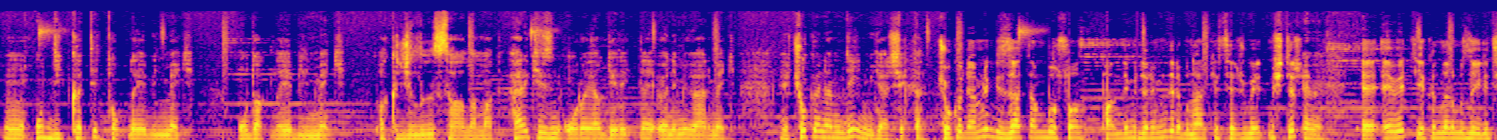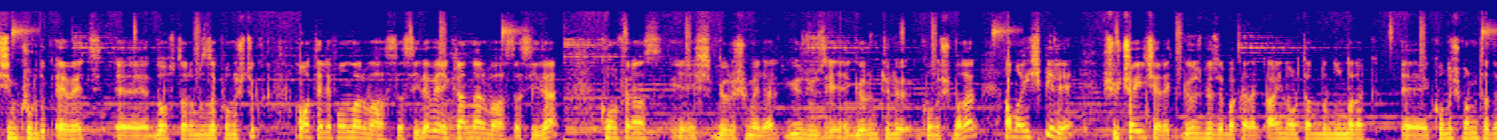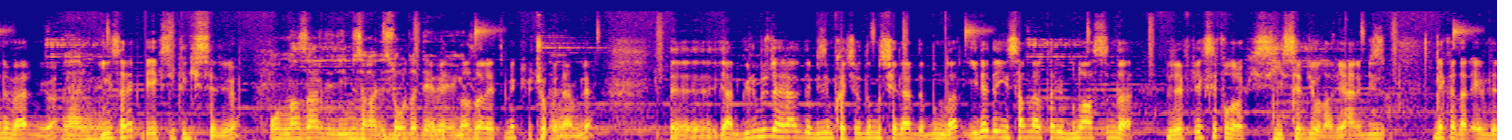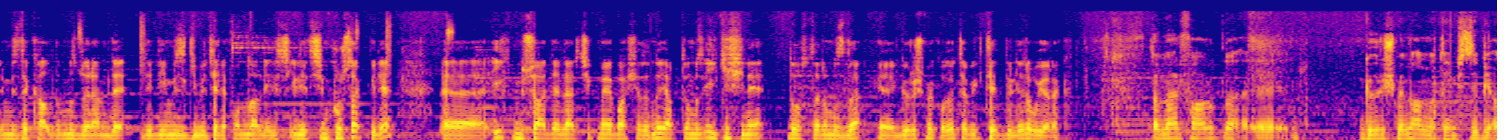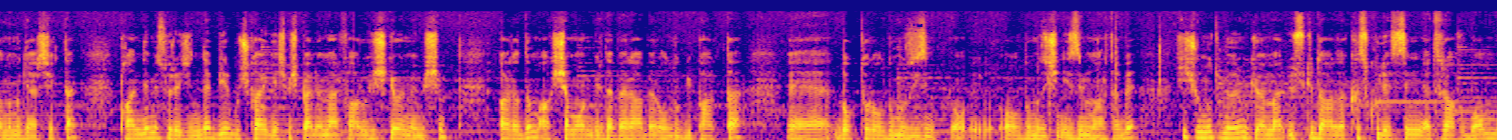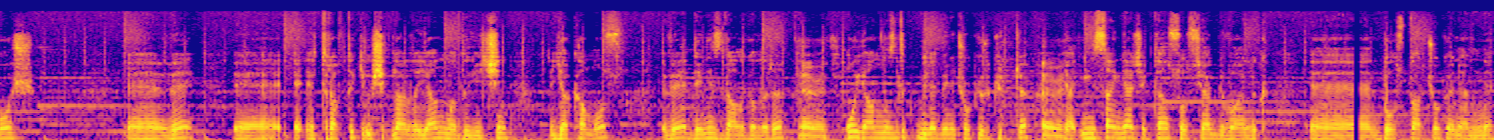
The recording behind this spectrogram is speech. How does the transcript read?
ım, o dikkati toplayabilmek, odaklayabilmek, akıcılığı sağlamak, herkesin oraya gerekli önemi vermek e, çok önemli değil mi gerçekten? Çok önemli. Biz zaten bu son pandemi döneminde de bunu herkes tecrübe etmiştir. Evet. E, evet yakınlarımızla iletişim kurduk. Evet e, dostlarımızla konuştuk. Ama telefonlar vasıtasıyla ve ekranlar vasıtasıyla konferans e, görüşmeler, yüz yüze e, görüntülü konuşmalar ama hiçbiri şu çay içerek, göz göze bakarak, aynı ortamda bulunarak e, konuşmanın tadını vermiyor. Vermiyor. İnsan hep bir eksiklik hissediyor. O nazar dediğimiz hadise orada devreye Evet, giriyor. nazar etmek çok önemli. Ee, yani günümüzde herhalde bizim kaçırdığımız şeyler de bunlar. Yine de insanlar tabii bunu aslında refleksif olarak his- hissediyorlar. Yani biz ne kadar evlerimizde kaldığımız dönemde dediğimiz gibi telefonlarla ilet- iletişim kursak bile e, ilk müsaadeler çıkmaya başladığında yaptığımız ilk iş yine dostlarımızla e, görüşmek oluyor. Tabii ki tedbirlere uyarak. Ömer Faruk'la e, görüşmemi anlatayım size bir anımı gerçekten. Pandemi sürecinde bir buçuk ay geçmiş. Ben Ömer Faruk'u hiç görmemişim. Aradım. Akşam 11'de beraber olduk bir parkta. E, doktor olduğumuz izin olduğumuz için izin var tabi. Hiç unutmuyorum ki Ömer Üsküdar'da Kız Kulesi'nin etrafı bomboş E, ve e, etraftaki ışıklar da yanmadığı için yakamoz ve deniz dalgaları Evet. o yalnızlık bile beni çok ürküttü. Evet. Ya insan gerçekten sosyal bir varlık. Ee, dostlar çok önemli.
